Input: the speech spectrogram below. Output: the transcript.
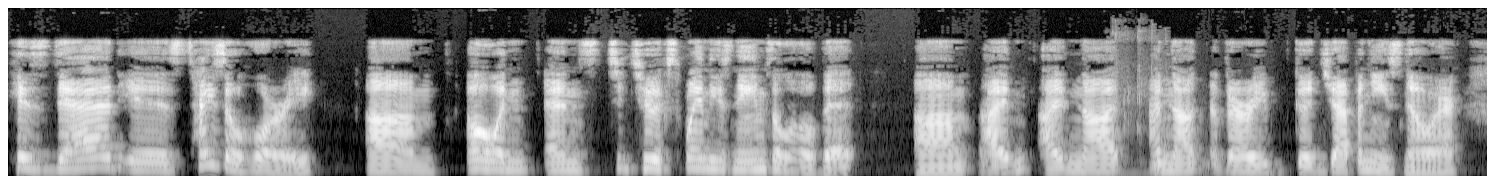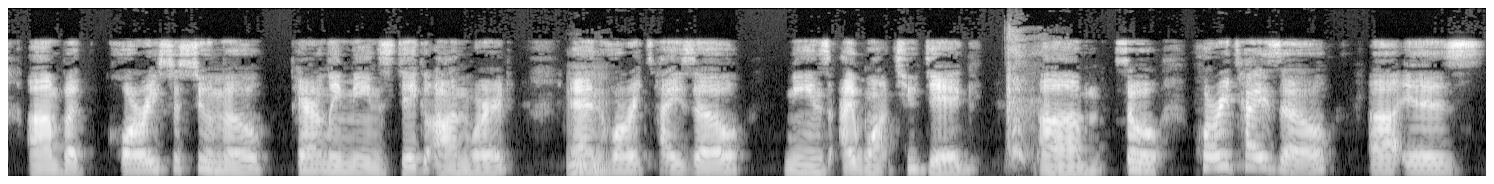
his dad is Taizo Hori. Um, oh, and and to, to explain these names a little bit, um, I'm I'm not I'm not a very good Japanese knower, um, but Hori Susumu apparently means dig onward, and Mm. Hori Taizo means I want to dig. Um, so Hori Taizo uh, is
